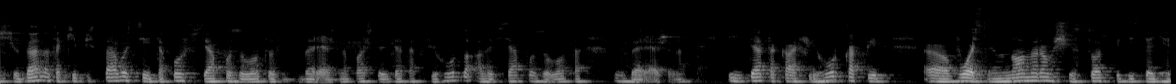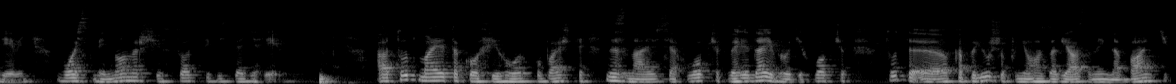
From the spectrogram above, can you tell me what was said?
Сюди на такі підставочці, і також вся позолота збережена. Бачите, йде так фігурно, але вся позолота збережена. І йде така фігурка під е, восьмим номером 650 гривень. Восьмий номер 650 гривень. А тут має таку фігурку, бачите, не знаю, хлопчик, виглядає вроді хлопчик. Тут е, капелюшок в нього зав'язаний на бантик.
